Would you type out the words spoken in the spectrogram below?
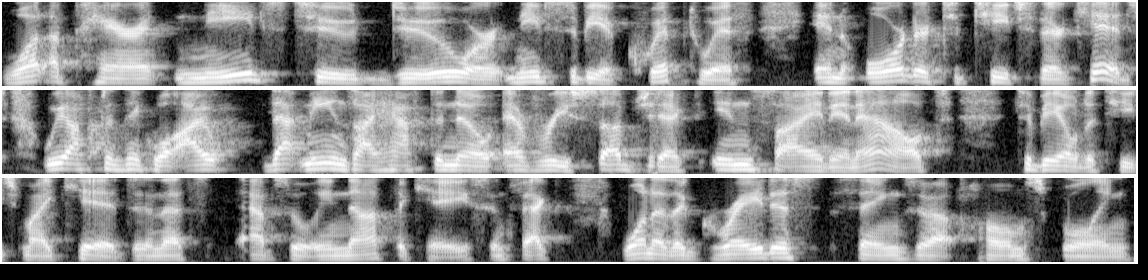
what a parent needs to do or needs to be equipped with in order to teach their kids. We often think, well, I that means I have to know every subject inside and out to be able to teach my kids. And that's absolutely not the case. In fact, one of the greatest things about homeschooling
